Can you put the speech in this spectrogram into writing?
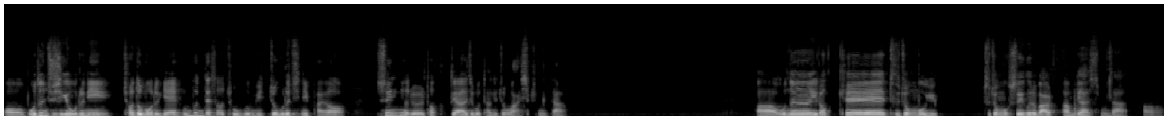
어, 모든 주식이 오르니 저도 모르게 흥분돼서 조금 위쪽으로 진입하여 수익률을 더 극대화하지 못한 게 조금 아쉽습니다. 아, 오늘 이렇게 두 종목, 두 종목 수익을 마, 무리하였습니다. 어,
